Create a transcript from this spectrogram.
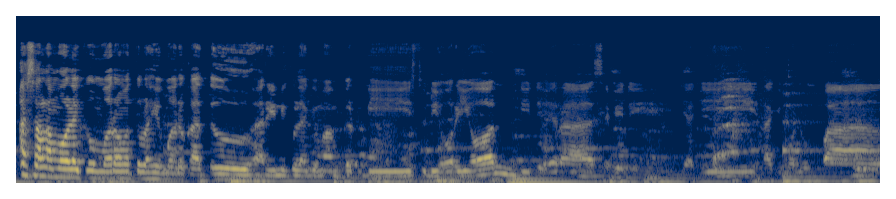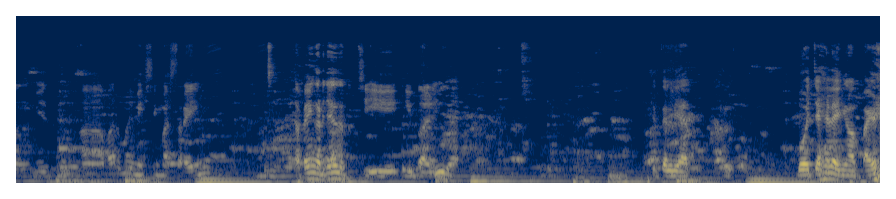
Assalamualaikum warahmatullahi wabarakatuh. Hari ini gue lagi mampir di studio Orion di daerah CBD. Jadi lagi mau numpang mi- apa namanya mixing mastering. Tapi yang kerja tetap si Ibal juga. Kita lihat bocahnya lagi ngapain.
